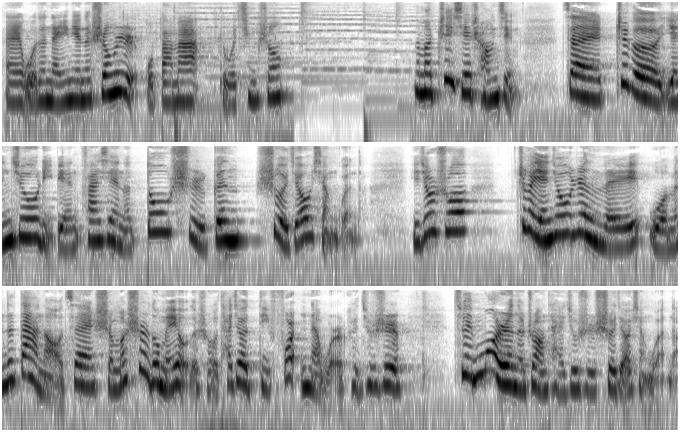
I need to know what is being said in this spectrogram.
哎，我的哪一年的生日，我爸妈给我庆生。那么这些场景，在这个研究里边发现呢，都是跟社交相关的。也就是说，这个研究认为，我们的大脑在什么事儿都没有的时候，它叫 default network，就是。最默认的状态就是社交相关的，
